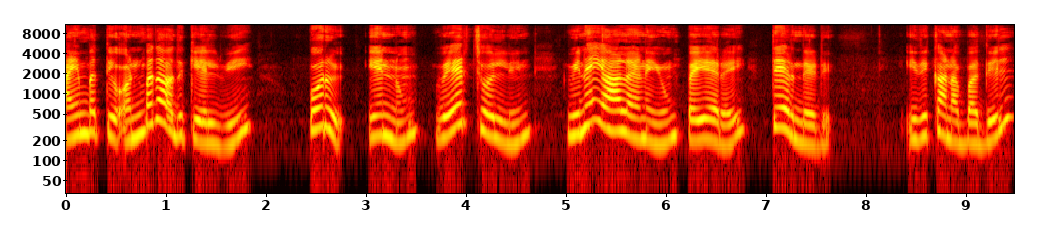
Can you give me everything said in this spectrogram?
ஐம்பத்தி ஒன்பதாவது கேள்வி. பொறு என்னும் வேர்ச்சொல்லின் வினையாளனையும் பெயரை தேர்ந்தெடு. இதுக்கான பதில்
